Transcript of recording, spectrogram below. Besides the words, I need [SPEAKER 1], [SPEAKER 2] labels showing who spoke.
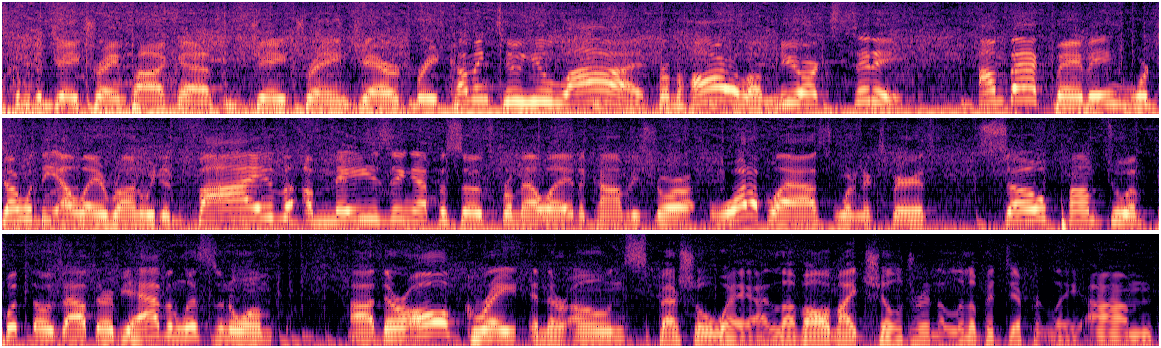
[SPEAKER 1] welcome to the J Train Podcast. It's J Train, Jared Freid, coming to you live from Harlem, New York City. I'm back, baby. We're done with the LA run. We did five amazing episodes from LA, the comedy store. What a blast. What an experience. So pumped to have put those out there. If you haven't listened to them, uh, they're all great in their own special way. I love all my children a little bit differently. Um,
